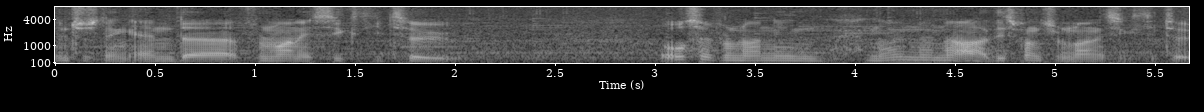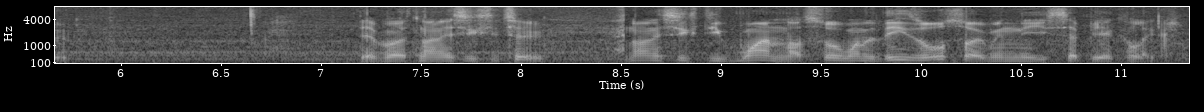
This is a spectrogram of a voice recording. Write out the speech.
Interesting, and uh, from 1962. Also from 19, no, no, no, oh, this one's from 1962. They're both 1962. 1961. I saw one of these also in the sepia collection.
